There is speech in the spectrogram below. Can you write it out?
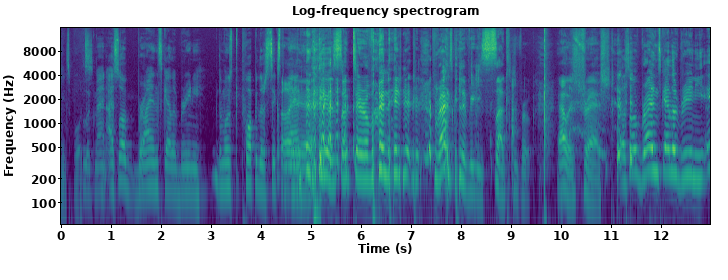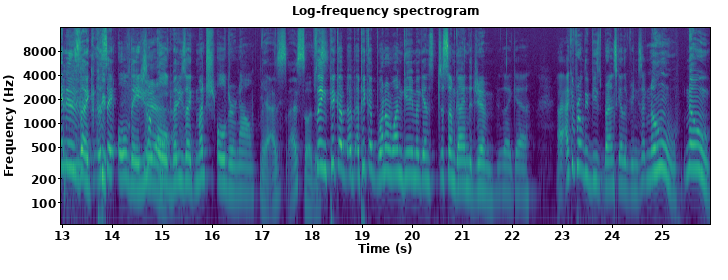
in sports. Look, man, I saw Brian Scalabrine, the most popular sixth Oh, man. yeah. he was so terrible. And then Ryan Scalabrine sucked, bro. That was trash. I saw Brian Scalabrine in his like, let's say old age. He's not Yeah. old, but he's like much older now. Yeah, I saw this. Playing pickup a, a pickup one on one game against just some guy in the gym. He's like, yeah, I, I could probably beat Brian Scalabrine. He's like, no, no.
